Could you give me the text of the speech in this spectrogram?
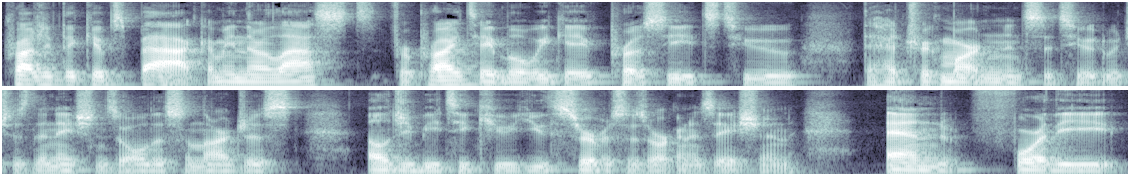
project that gives back. I mean, our last for Pride Table, we gave proceeds to the Hetrick Martin Institute, which is the nation's oldest and largest LGBTQ youth services organization. And for the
